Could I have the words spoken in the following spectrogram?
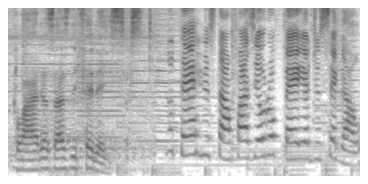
claras as diferenças. No térreo está a fase europeia de Segal.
